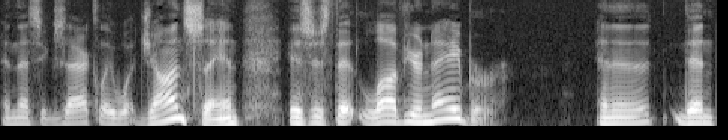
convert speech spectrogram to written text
And that's exactly what John's saying is, is that love your neighbor. And then, then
